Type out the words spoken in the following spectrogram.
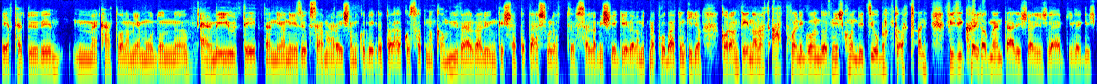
érthetővé, meg hát valamilyen módon elmélyülté tenni a nézők számára is, amikor végre találkozhatnak a művel velünk, és hát a társulat szellemiségével, amit megpróbáltunk így a karantén alatt ápolni, gondozni és kondícióban tartani, fizikailag, mentálisan és lelkileg is.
